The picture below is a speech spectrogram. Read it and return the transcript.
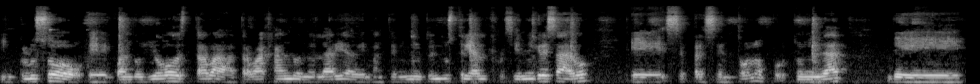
Incluso eh, cuando yo estaba trabajando en el área de mantenimiento industrial recién egresado, eh, se presentó la oportunidad de,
